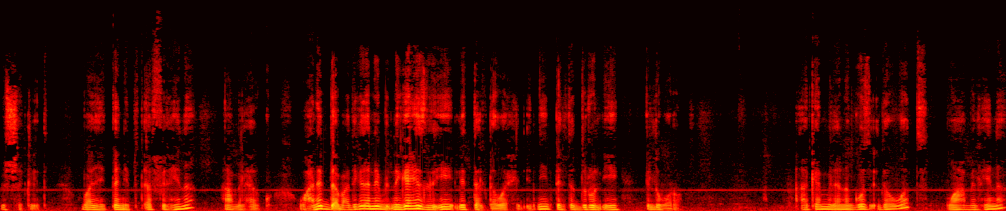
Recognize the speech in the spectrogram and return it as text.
بالشكل ده. وبعدين التانية بتتقفل هنا هعملها لكم. وهنبدأ بعد كده نجهز لإيه؟ للتالتة واحد. اتنين تلاتة. الدور الإيه؟ اللي وراه هكمل أنا الجزء دوت وأعمل هنا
